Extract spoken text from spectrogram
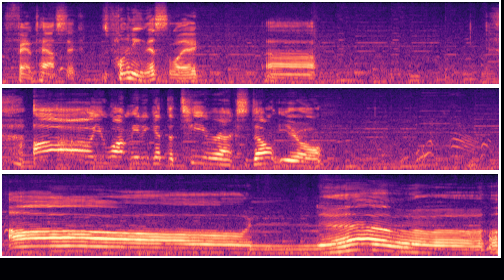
Fantastic. It's pointing this way. Uh... Oh, you want me to get the T-Rex, don't you? Oh, no.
